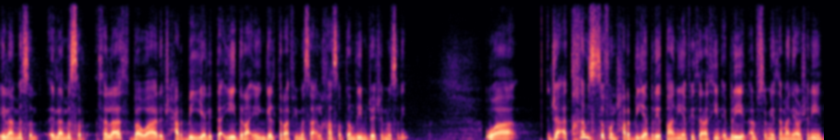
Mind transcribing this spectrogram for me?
إلى مصر إلى مصر ثلاث بوارج حربية لتأييد رأي إنجلترا في مسائل خاصة بتنظيم الجيش المصري. وجاءت خمس سفن حربية بريطانية في 30 إبريل 1928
